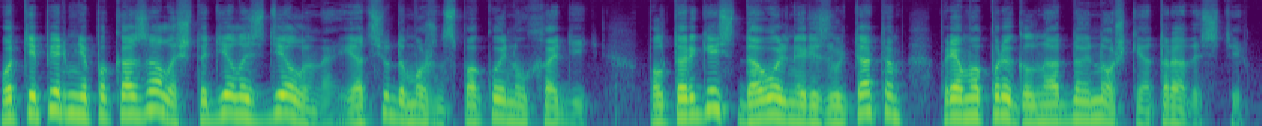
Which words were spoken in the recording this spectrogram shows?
Вот теперь мне показалось, что дело сделано, и отсюда можно спокойно уходить. Полтергейст, довольный результатом, прямо прыгал на одной ножке от радости.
